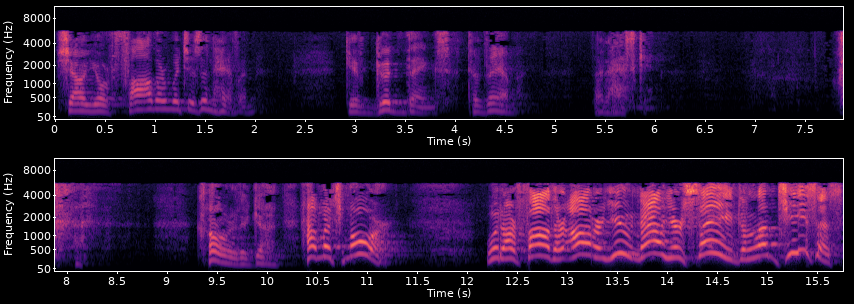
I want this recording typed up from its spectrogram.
shall your Father which is in heaven give good things to them that ask him. Glory to God. How much more? Would our Father honor you? Now you're saved and love Jesus.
